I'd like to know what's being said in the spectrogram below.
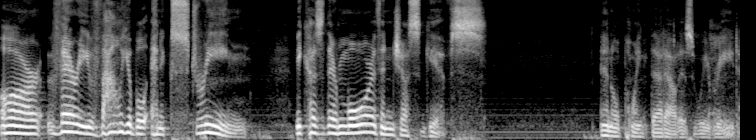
are very valuable and extreme because they're more than just gifts. And I'll point that out as we read.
